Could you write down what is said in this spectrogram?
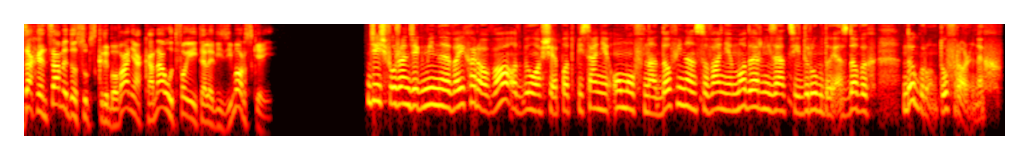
Zachęcamy do subskrybowania kanału Twojej Telewizji Morskiej. Dziś w Urzędzie Gminy Wejherowo odbyło się podpisanie umów na dofinansowanie modernizacji dróg dojazdowych do gruntów rolnych.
